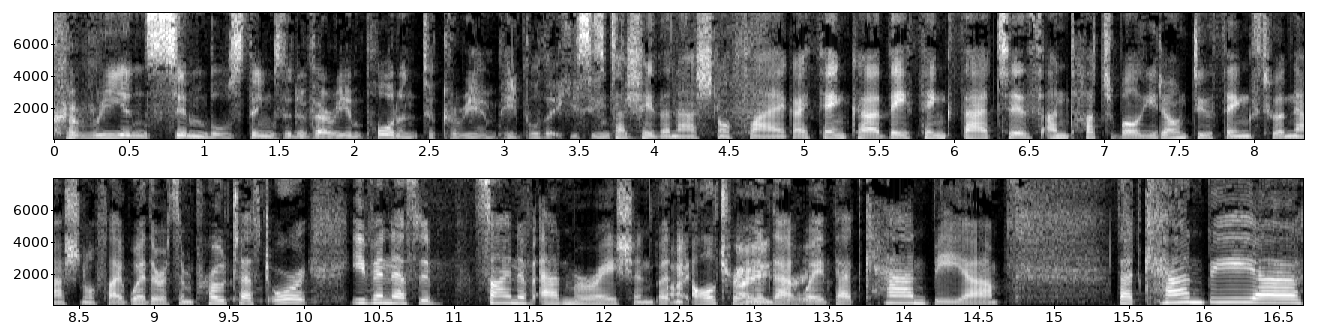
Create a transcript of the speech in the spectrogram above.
Korean symbols, things that are very important to Korean people that he seems to Especially the national flag. I think uh, they think that is untouchable. You don't do things to a national flag, whether it's in protest or even as a sign of admiration. But I- altering I in that way, that can be. Uh, that can be, uh,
